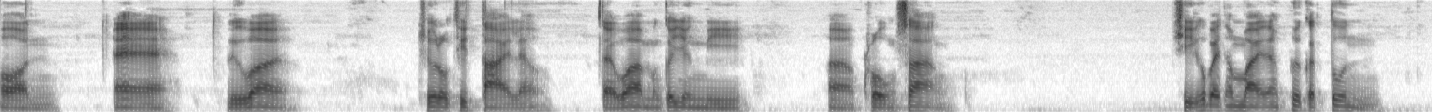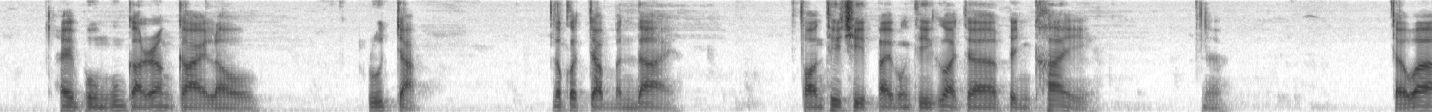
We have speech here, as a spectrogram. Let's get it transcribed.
อ่อนแอ หรือว่าเชื้อโรคที่ตายแล้ว แต่ว่ามันก็ยังมีโครงสร้าง ฉีดเข้าไปทำไมนะเพื่อกระตุ้น ให้ภูมิคุ้มกันร่างกายเรารู้จัก แล้วก็จำมันได้ ตอนที่ฉีดไปบางทีก็อาจจะเป็นไข้นะ แต่ว่า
